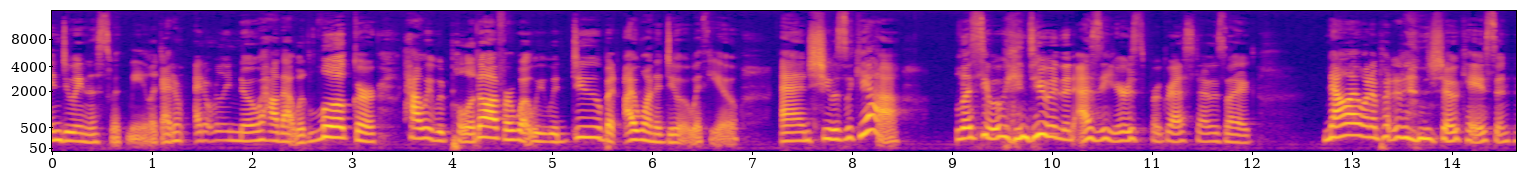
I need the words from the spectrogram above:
In doing this with me. Like I don't I don't really know how that would look or how we would pull it off or what we would do, but I want to do it with you. And she was like, "Yeah." let's see what we can do. And then as the years progressed, I was like, now I want to put it in the showcase, and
